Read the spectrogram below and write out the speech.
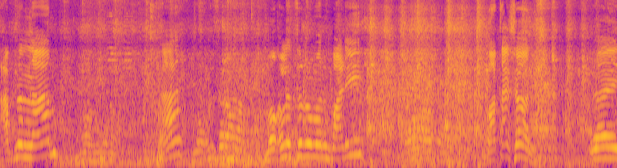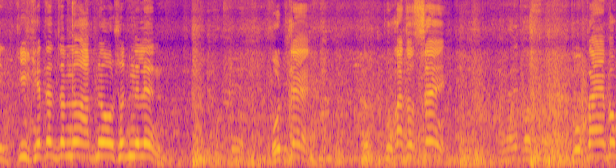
আপনার নাম? হ্যাঁ? মখলেসুর রহমান বাড়ি? বাতাসন। কি ক্ষেতের জন্য আপনি ওষুধ নিলেন? ভুট্টে। পোকা ধরছে? পোকা এবং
